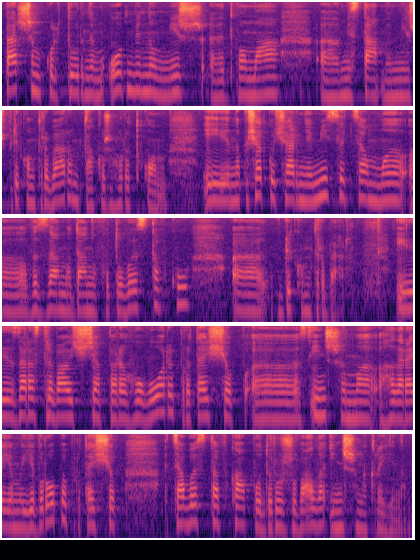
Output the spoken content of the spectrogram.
першим культурним обміном між е, двома е, містами, між Бріком Тровером, також городком. І на початку червня місяця ми веземо дану фотовиставку в Бріком Тробер. І зараз тривають ще переговори про те, щоб з іншими галереями Європи, про те, щоб ця виставка подорожувала іншими країнами.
